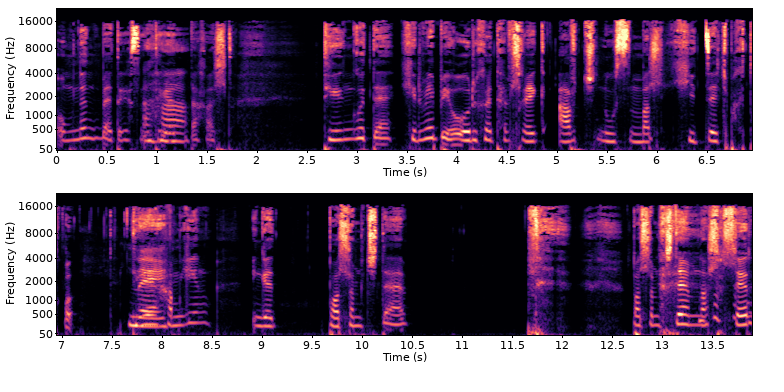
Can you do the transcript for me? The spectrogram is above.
өмнө нь байдаг гэсэн тэгээд байхалт. Тэгэнгүүтээ хэрвээ би өөрийнхөө тавилгыг авч нүүсэн бол хизээж багтахгүй. Тэгээ хамгийн ингээд боломжтой боломжтой юм болохоор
